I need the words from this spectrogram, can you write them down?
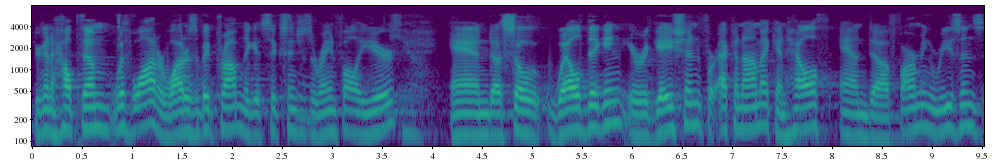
you're going to help them with water. Water is a big problem. They get six inches of rainfall a year. Yeah. And uh, so, well digging, irrigation for economic and health and uh, farming reasons.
